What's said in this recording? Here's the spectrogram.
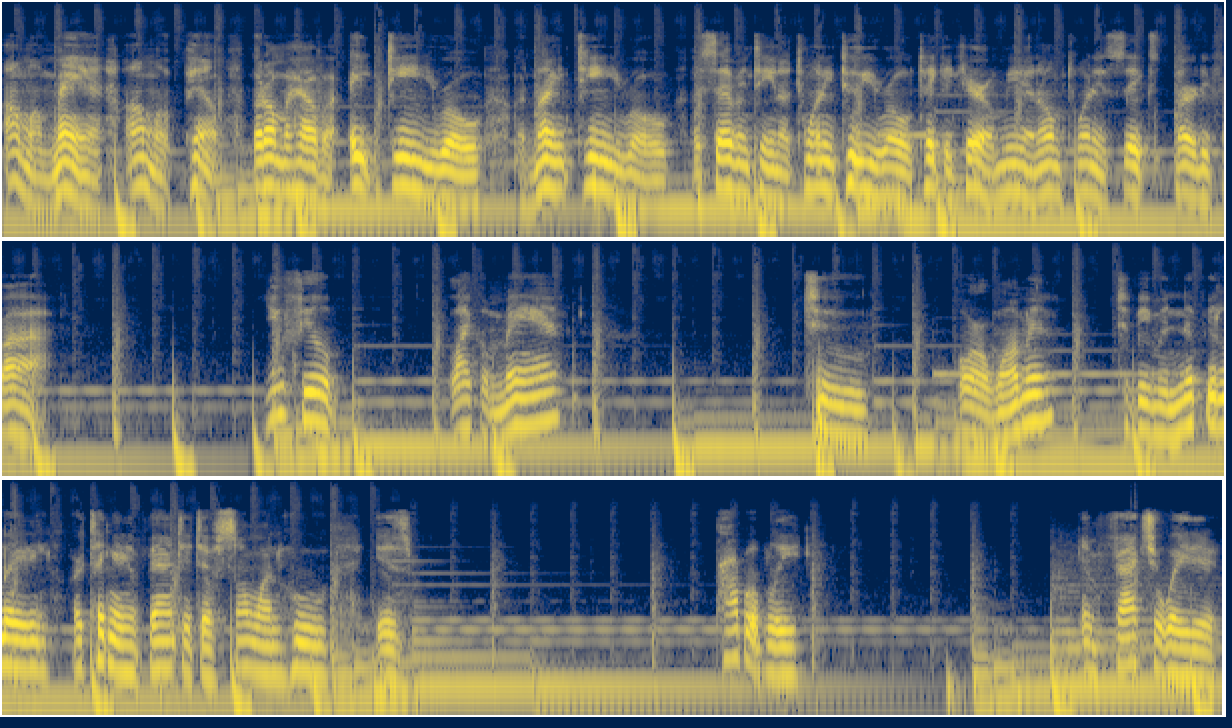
I'm a man. I'm a pimp. But I'm going to have an 18 year old, a 19 year old, a 17, a 22 year old taking care of me, and I'm 26, 35. You feel like a man to, or a woman, to be manipulating or taking advantage of someone who is probably infatuated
